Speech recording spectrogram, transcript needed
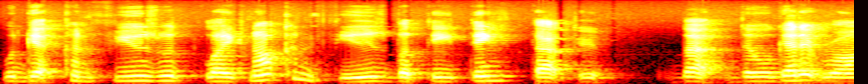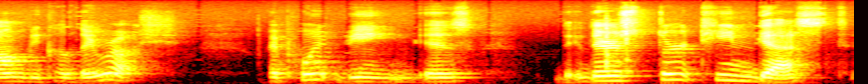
would get confused with like not confused, but they think that that they will get it wrong because they rush. My point being is there's 13 guests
